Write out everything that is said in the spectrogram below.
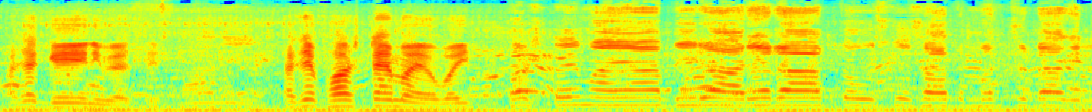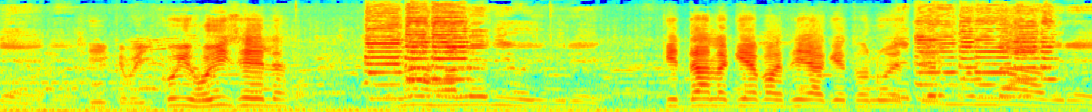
ਅੱਛਾ ਗਏ ਨਹੀਂ ਵੈਸੇ हाँ जी ਅੱਛਾ ਫਸਟ ਟਾਈਮ ਆਇਓ ਬਾਈ फर्स्ट टाइम आया बीरा आ रहा तो उसके साथ मत चटा के ले आए रे ਠੀਕ ਹੈ ਬਾਈ ਕੋਈ ਹੋਈ ਸੇਲ ना हाले नहीं हुई ਵੀਰੇ ਕਿੱਦਾਂ ਲੱਗਿਆ ਪਾਸੇ ਆ ਕੇ ਤੁਹਾਨੂੰ ਇੱਥੇ ਇੱਧਰ ਮੰਦਾ ਆ ਵੀਰੇ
